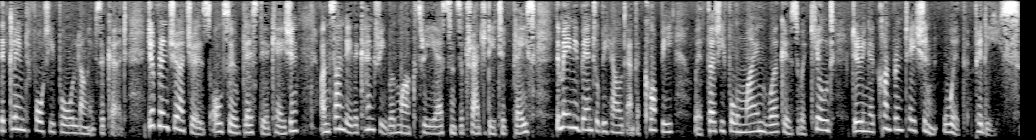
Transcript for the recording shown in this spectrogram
that claimed 44 lives occurred. Different churches also blessed the occasion. On Sunday, the country will mark three years since the tragedy took place. The main event will be held at the Koppie, where 34 mine workers were killed during a confrontation with police.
